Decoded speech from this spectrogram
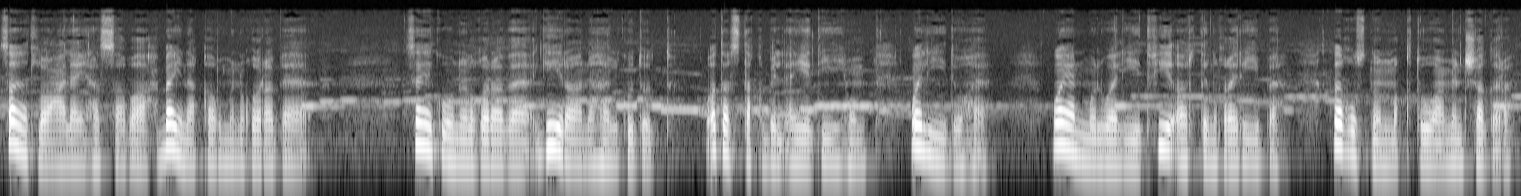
سيطلع عليها الصباح بين قوم غرباء. سيكون الغرباء جيرانها الجدد وتستقبل أيديهم وليدها وينمو الوليد في أرض غريبة كغصن مقطوع من شجرة.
